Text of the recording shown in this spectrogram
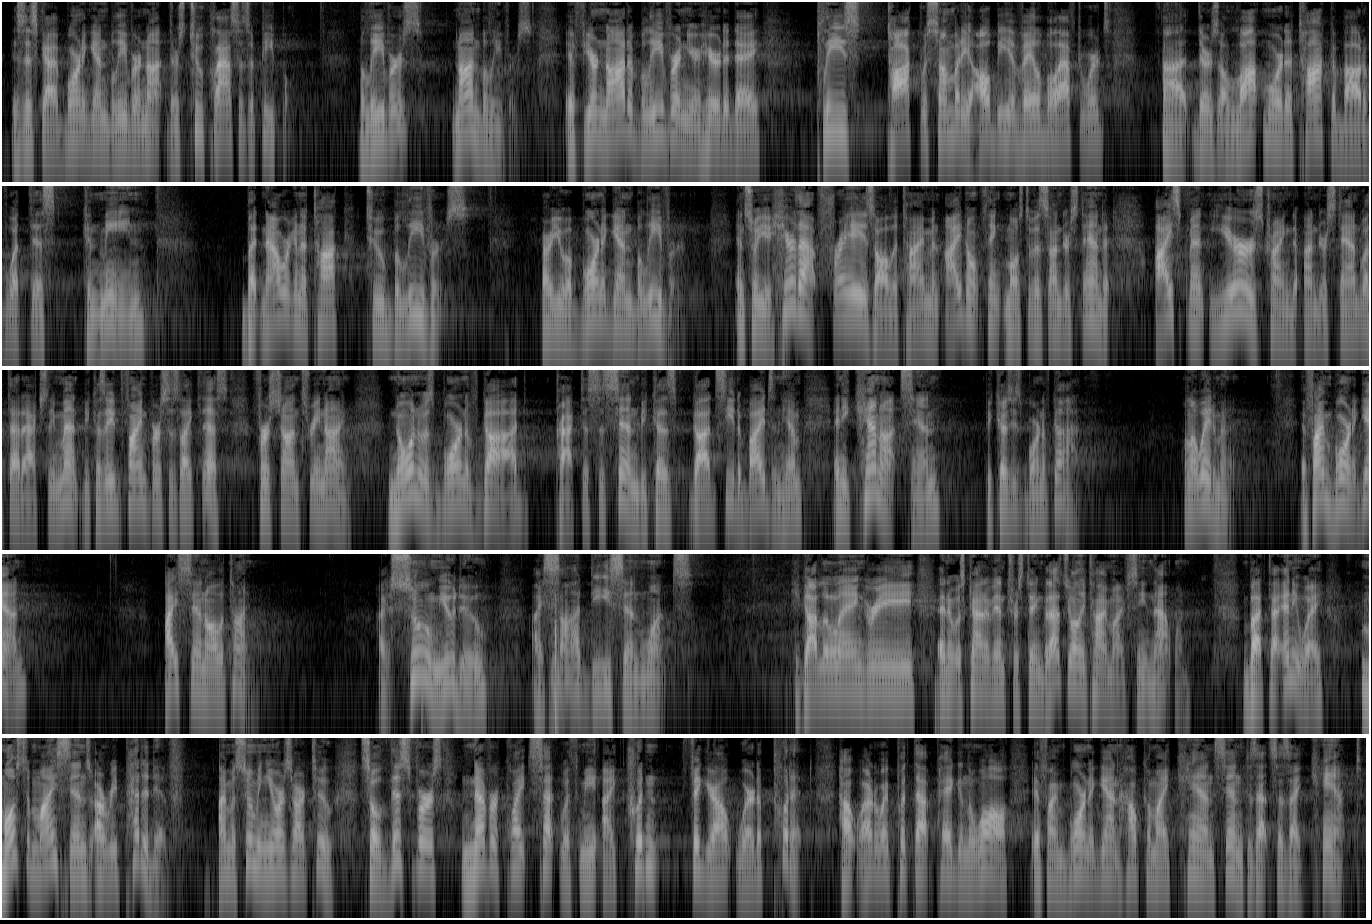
Is this guy a born again believer or not? There's two classes of people believers non believers. If you're not a believer and you're here today, please talk with somebody. I'll be available afterwards. Uh, there's a lot more to talk about of what this can mean. But now we're going to talk to believers. Are you a born again believer? And so you hear that phrase all the time, and I don't think most of us understand it. I spent years trying to understand what that actually meant because they'd find verses like this 1 John 3 9. No one who is born of God practices sin because God's seed abides in him, and he cannot sin because he's born of God. Well, now, wait a minute. If I'm born again, I sin all the time. I assume you do. I saw D sin once. He got a little angry, and it was kind of interesting, but that's the only time I've seen that one. But uh, anyway, most of my sins are repetitive. I'm assuming yours are too. So this verse never quite set with me. I couldn't figure out where to put it. How, how do I put that peg in the wall? If I'm born again, how come I can sin? Because that says I can't.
